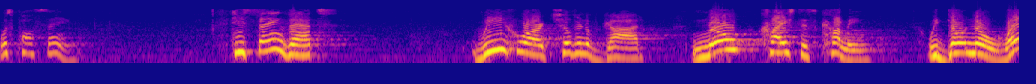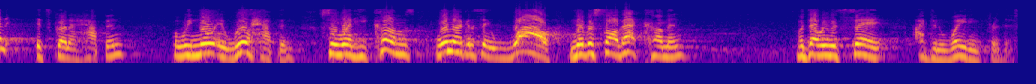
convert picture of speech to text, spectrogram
What's Paul saying? He's saying that we who are children of God know Christ is coming. We don't know when it's going to happen, but we know it will happen. So when he comes, we're not going to say, wow, never saw that coming. But that we would say, I've been waiting for this.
